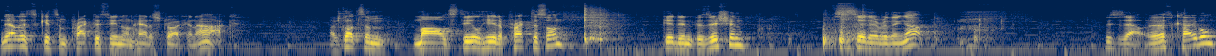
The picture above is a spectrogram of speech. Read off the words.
Now let's get some practice in on how to strike an arc. I've got some mild steel here to practice on. Get in position, set everything up. This is our earth cable.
